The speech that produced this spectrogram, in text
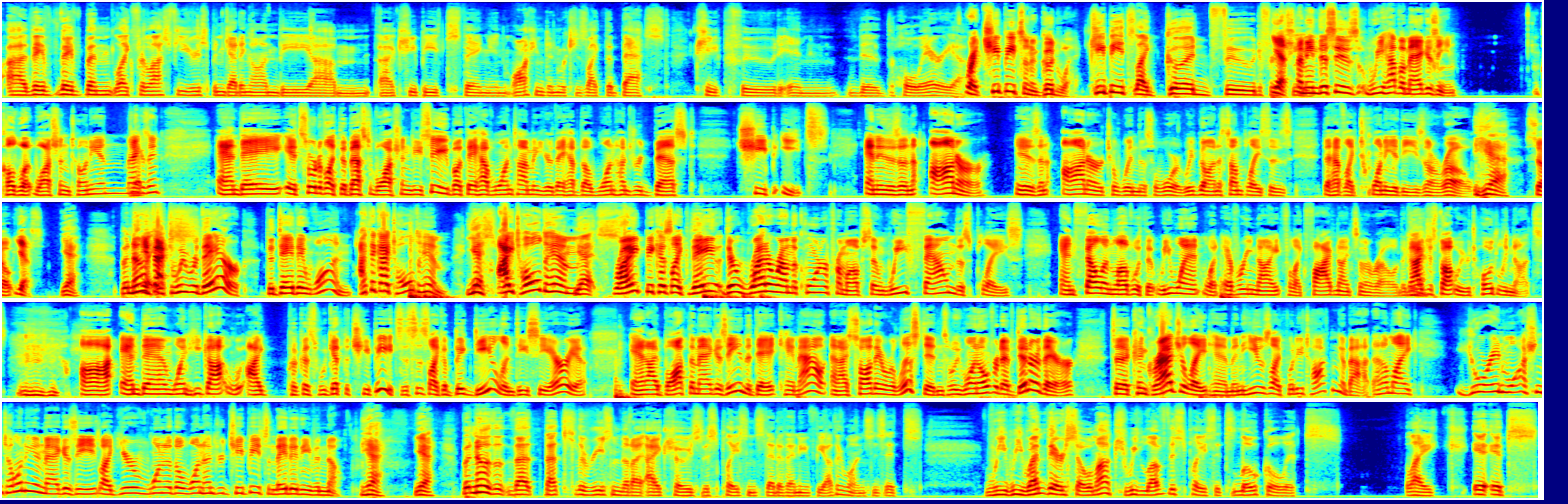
uh, they've they've been like for the last few years been getting on the um uh, cheap eats thing in Washington, which is like the best cheap food in the, the whole area. Right, cheap eats in a good way. Cheap eats like good food for yes, cheap. I mean this is we have a magazine called what Washingtonian magazine, and they it's sort of like the best of Washington D.C., but they have one time a year they have the 100 best cheap eats, and it is an honor It is an honor to win this award. We've gone to some places that have like 20 of these in a row. Yeah. So, yes. Yeah. But no, In fact, we were there the day they won. I think I told him. Yes. I told him, Yes. right? Because like they they're right around the corner from us, and we found this place and fell in love with it. We went what every night for like five nights in a row. The guy Yeah. just thought we were totally nuts. uh, and then when he got, I because we get the cheap eats. This is like a big deal in DC area, and I bought the magazine the day it came out, and I saw they were listed, and so we went over to have dinner there to congratulate him, and he was like, "What are you talking about?" And I'm like. You're in Washingtonian magazine, like you're one of the 100 cheap eats, and they didn't even know. Yeah, yeah, but no, th- that that's the reason that I, I chose this place instead of any of the other ones. Is it's we we went there so much. We love this place. It's local. It's like it, it's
